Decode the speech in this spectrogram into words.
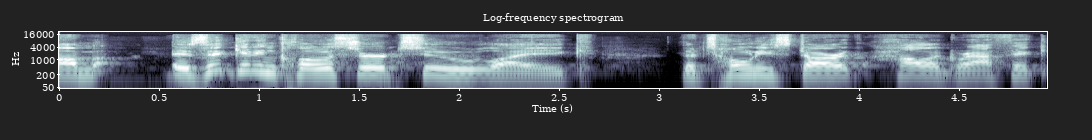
Um, is it getting closer to like the Tony Stark holographic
